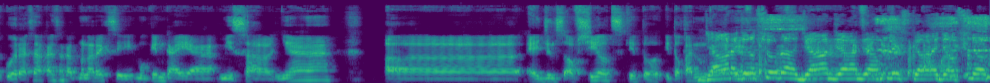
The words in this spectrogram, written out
gue rasa akan sangat menarik sih. Mungkin kayak misalnya eh, Agents of Shields gitu. Itu kan Jangan kayak Agent of Shield dah, interpretasinya jangan jangan jangan Avengers please, yang jangan pertama. Agent of Shield.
